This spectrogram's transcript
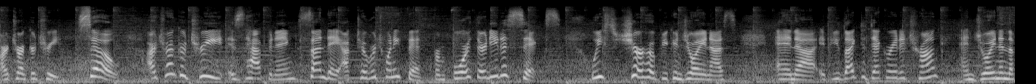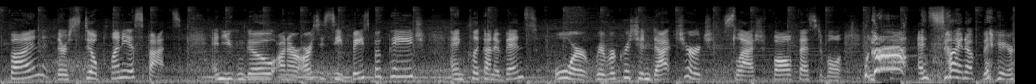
our trunk or treat. So, our trunk or treat is happening Sunday, October 25th from 4:30 to 6. We sure hope you can join us. And uh, if you'd like to decorate a trunk and join in the fun, there's still plenty of spots. And you can go on our RCC Facebook page and click on events or riverchristian.church slash fall festival and, and sign up there.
